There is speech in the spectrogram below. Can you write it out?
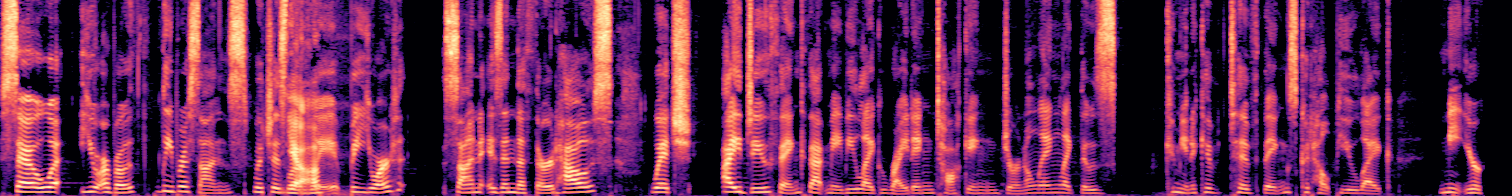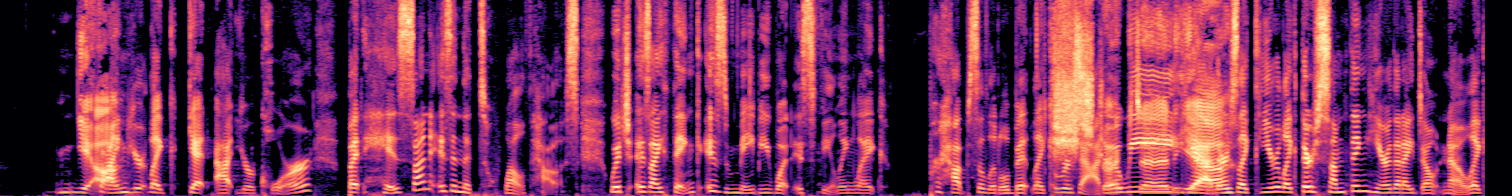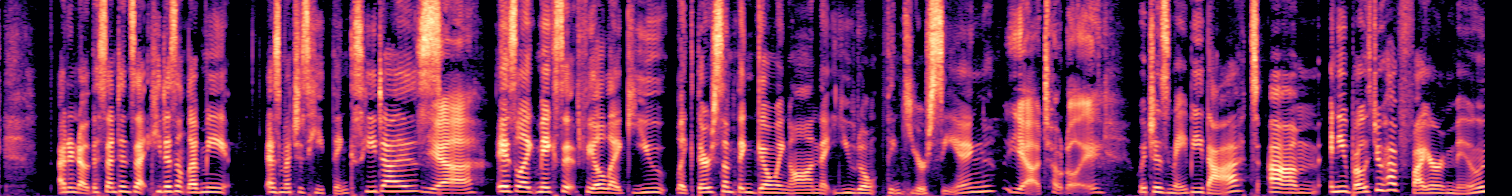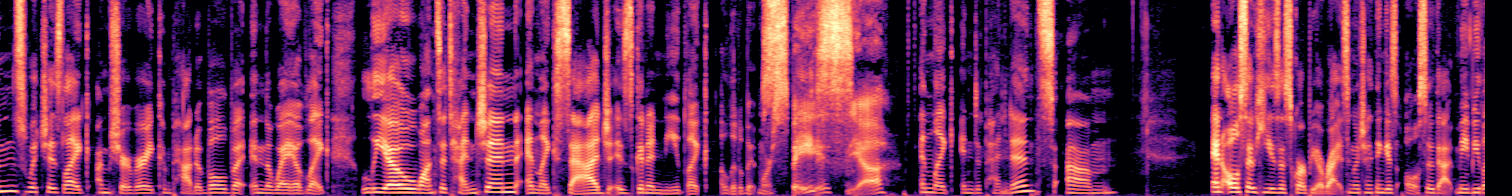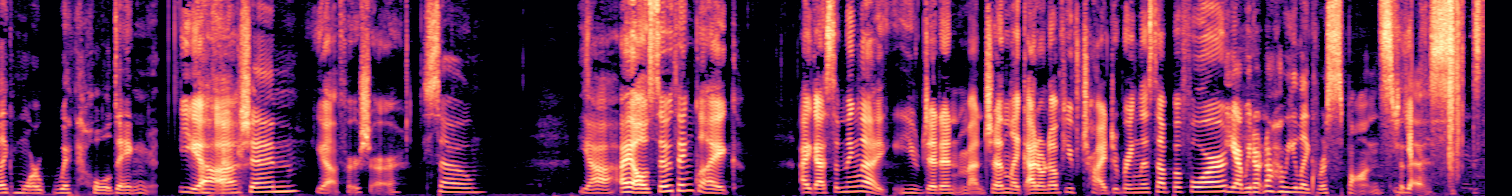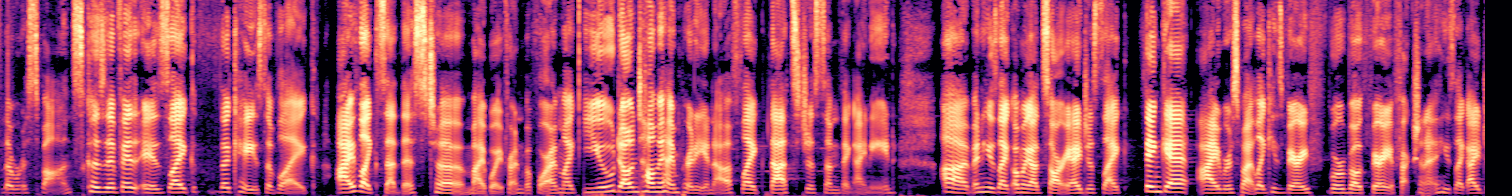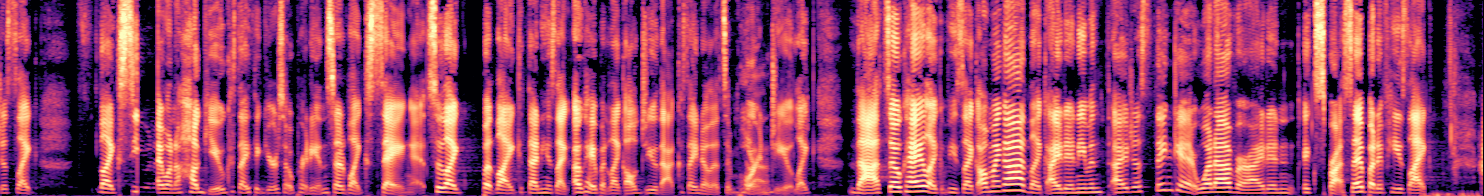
So you are both Libra suns, which is Yeah. lovely, but your sun is in the third house, which I do think that maybe like writing, talking, journaling, like those communicative things could help you like meet your Yeah. find your like get at your core but his sun is in the 12th house which is i think is maybe what is feeling like perhaps a little bit like shadowy yeah yeah. there's like you're like there's something here that i don't know like i don't know the sentence that he doesn't love me as much as he thinks he does Yeah. is like makes it feel like you like there's something going on that you don't think you're seeing Yeah, totally. which is maybe that. Um, and you both do have fire moons, which is like I'm sure very compatible, but in the way of like Leo wants attention and like Sag is gonna need like a little bit more space, Yeah. And like independence. Um, and also he is a Scorpio rising, which I think is also that maybe like more withholding Yeah. affection. Yeah, for sure. So Yeah. I also think like I guess something that you didn't mention, like I don't know if you've tried to bring this up before. yeah, we don't know how he like responds to Yes. this. is the response because if it is like the case of like i've like said this to my boyfriend before i'm like you don't tell me i'm pretty enough like that's just something i need um, and he's like oh my god sorry i just like think it i respond like he's very we're both very affectionate he's like i just like like see you and i want to hug you because i think you're so pretty instead of like saying it so like but like then he's like okay but like i'll do that because i know that's important to you like that's okay like if he's like oh my god like i didn't even i just think it whatever i didn't express it but if he's like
